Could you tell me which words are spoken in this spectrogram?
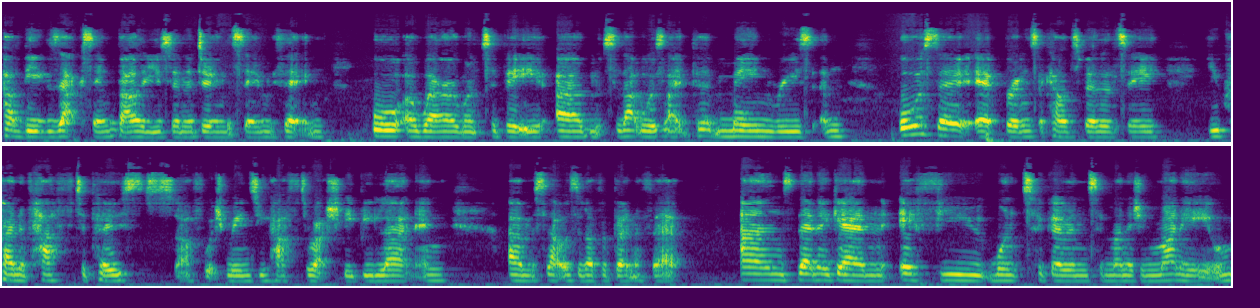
have the exact same values and are doing the same thing or are where I want to be. Um, so that was like the main reason. Also, it brings accountability. You kind of have to post stuff, which means you have to actually be learning. Um, so that was another benefit. And then again, if you want to go into managing money or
